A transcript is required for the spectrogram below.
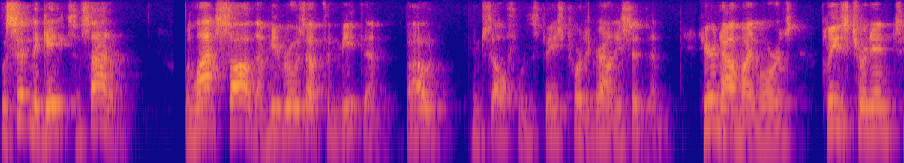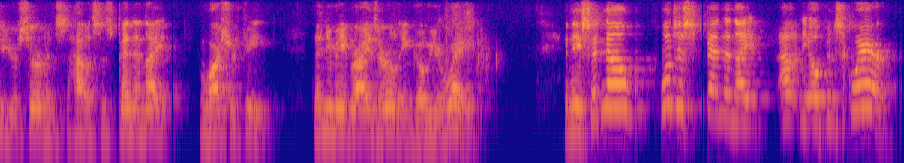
was sitting at the gates of Sodom. When Lot saw them, he rose up to meet them, bowed himself with his face toward the ground. He said to them, Here now, my lords, please turn into your servant's house and spend the night and wash your feet. Then you may rise early and go your way. And they said, No, we'll just spend the night out in the open square.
